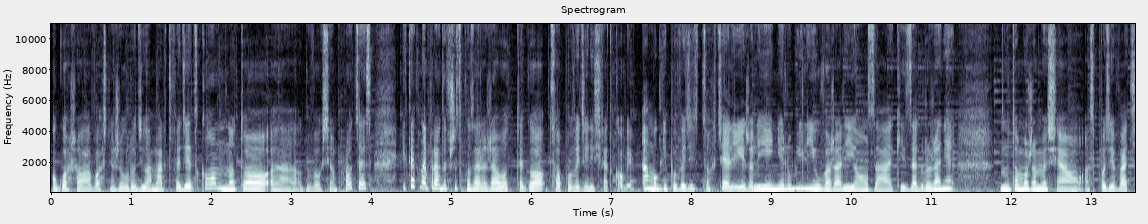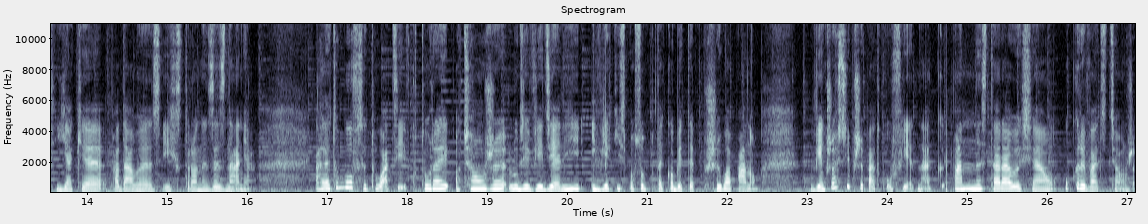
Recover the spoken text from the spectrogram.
ogłaszała właśnie, że urodziła martwe dziecko, no to e, odbywał się proces i tak naprawdę wszystko zależało od tego, co powiedzieli świadkowie. A mogli powiedzieć, co chcieli. Jeżeli jej nie lubili, uważali ją za jakieś zagrożenie, no to możemy się spodziewać, jakie padały z ich strony zeznania. Ale to było w sytuacji, w której o ciąży ludzie wiedzieli i w jaki sposób tę kobietę przyłapano. W większości przypadków jednak panny starały się ukrywać ciążę.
